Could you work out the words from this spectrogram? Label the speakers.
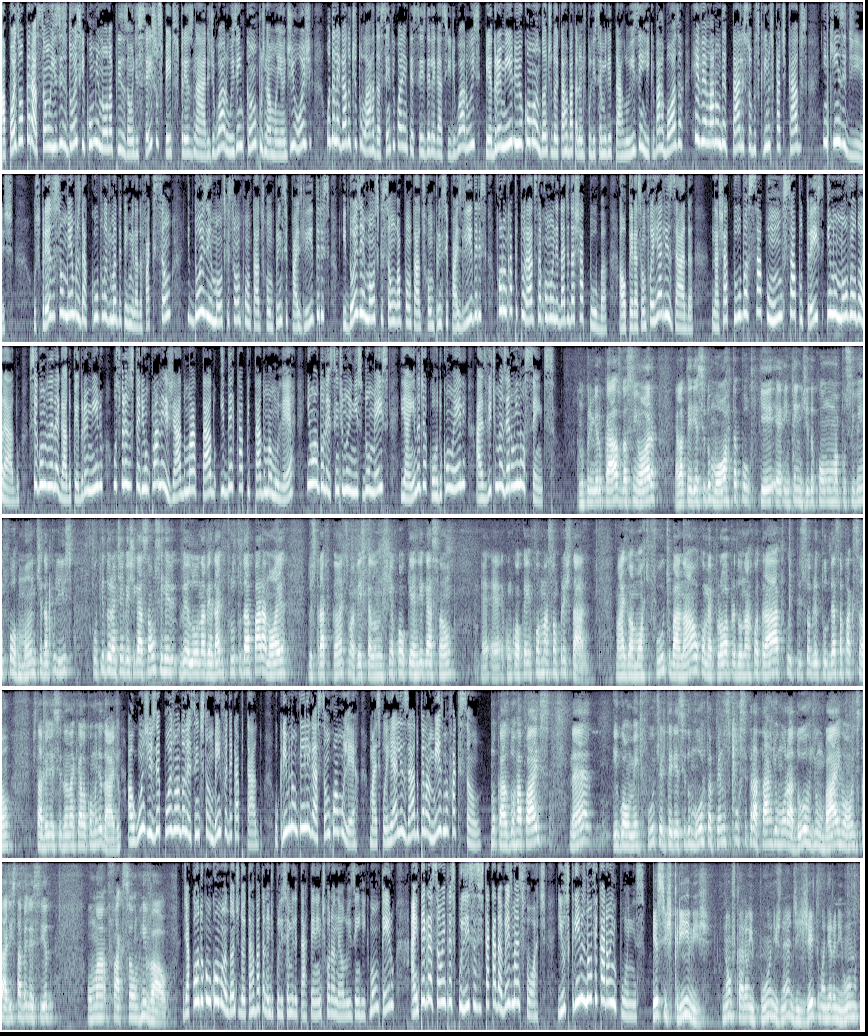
Speaker 1: Após a operação ISIS 2, que culminou na prisão de seis suspeitos presos na área de Guarulhos em Campos na manhã de hoje, o delegado titular da 146 Delegacia de Guarulhos, Pedro Emílio, e o comandante do 8 Batalhão de Polícia Militar, Luiz Henrique Barbosa, revelaram detalhes sobre os crimes praticados em 15 dias. Os presos são membros da cúpula de uma determinada facção e dois irmãos que são apontados como principais líderes e dois irmãos que são apontados como principais líderes foram capturados na comunidade da Chatuba. A operação foi realizada na Chatuba, Sapo 1, Sapo 3 e no Novo Eldorado. Segundo o delegado Pedro Emílio, os presos teriam planejado, matado e decapitado uma mulher e um adolescente no início do mês e ainda de acordo com ele, as vítimas eram inocentes.
Speaker 2: No primeiro caso da senhora, ela teria sido morta porque é entendida como uma possível informante da polícia, o que durante a investigação se revelou, na verdade, fruto da paranoia dos traficantes, uma vez que ela não tinha qualquer ligação é, é, com qualquer informação prestada. Mas uma morte fútil, banal, como é própria do narcotráfico e, sobretudo, dessa facção estabelecida naquela comunidade.
Speaker 1: Alguns dias depois, um adolescente também foi decapitado. O crime não tem ligação com a mulher, mas foi realizado pela mesma facção.
Speaker 2: No caso do rapaz, né, igualmente fútil, ele teria sido morto apenas por se tratar de um morador de um bairro onde estaria estabelecida uma facção rival.
Speaker 1: De acordo com o comandante do 8 Batalhão de Polícia Militar, Tenente Coronel Luiz Henrique Monteiro, a integração entre as polícias está cada vez mais forte e os crimes não ficarão impunes.
Speaker 3: Esses crimes não ficarão impunes, né, de jeito maneira nenhuma.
